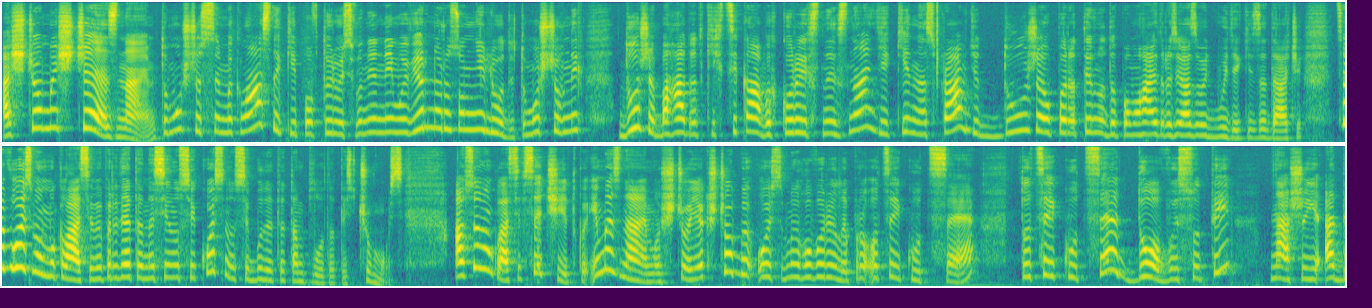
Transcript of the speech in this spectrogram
А що ми ще знаємо? Тому що семикласники, повторюсь, вони неймовірно розумні люди, тому що в них дуже багато таких цікавих, корисних знань, які насправді дуже оперативно допомагають розв'язувати будь-які задачі. Це в восьмому класі. Ви прийдете на синуси і косинуси і будете там плутатись чомусь. А в сьомому класі все чітко. І ми знаємо, що якщо би ось ми говорили про оцей кут С, то цей кут С до висоти нашої АД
